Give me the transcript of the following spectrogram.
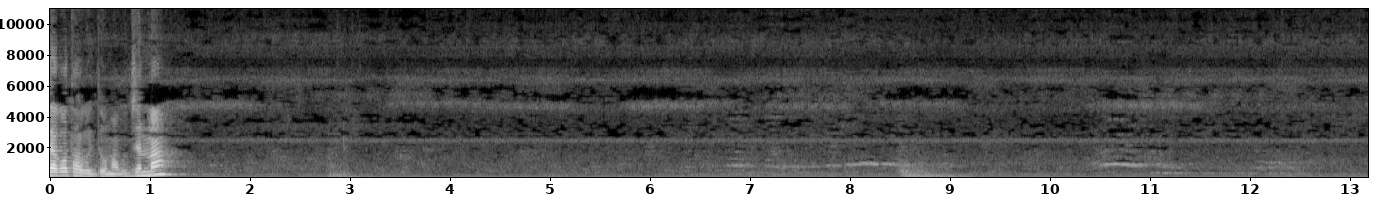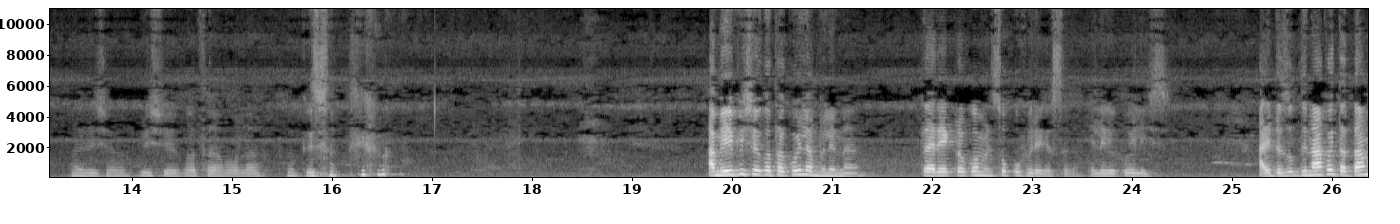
তা কথা কইতো না, বুঝছেন না? বিষয়ে কথা বলা আমি এই বিষয়ে কথা কইলাম বলে না। তার একটা কমেন্ট চকু ফিরে গেছে, এই লেগে কইলিস। আর এটা যদি না কইতাম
